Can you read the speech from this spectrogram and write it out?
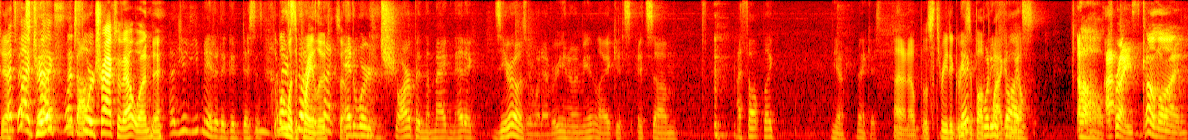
Yeah. That's, That's five good. tracks. We're That's done. four tracks without one. Yeah. Uh, you, you made it a good distance. The I one mean, was a not- prelude, It's so. Edward Sharpe and the magnetic zeros or whatever. You know what I mean? Like it's it's um. I felt like, yeah. In any case, I don't know. It was three degrees Nick, above what are your wagon wheel. Oh Christ! Come on.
